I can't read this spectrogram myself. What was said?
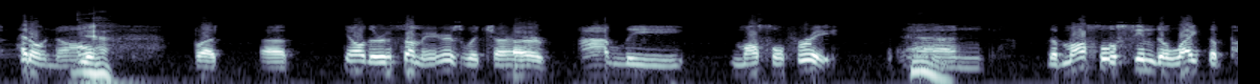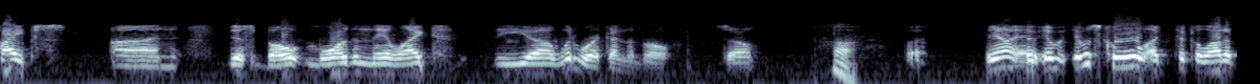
I don't know. Yeah. But uh, you know there are some areas which are oddly mussel free, hmm. and the mussels seem to like the pipes on this boat more than they liked the uh, woodwork on the boat. So, huh? But yeah, it, it was cool. I took a lot of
